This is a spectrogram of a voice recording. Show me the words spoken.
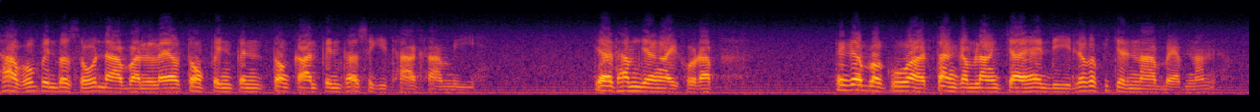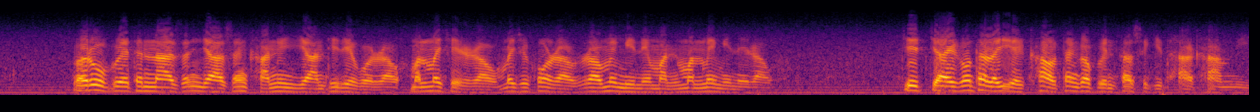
ถ้าผมเป็นพระโสดาบันแล้วต้องเป็นเป็นต้องการเป็นพระสกิทาคามี จะทำยังไงครับ ท่านก็บอกว่าตั้งกำลังใจให้ดีแล้วก็พิจารณาแบบนั้น ว่ารูปเวทนาสัญญาสังขารวิญญาณที่เรียกว่าเรา มันไม่ใช่เรา ไม่ใช่ของเรา เราไม่มีในมัน มันไม่มีในเรา จิตใจของท่านละเอียดเข้าท่านก็เป็นพระสกิทาคามี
